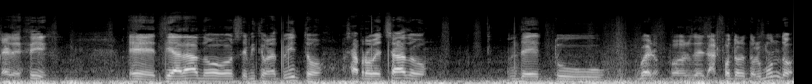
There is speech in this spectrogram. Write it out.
Es decir, eh, te ha dado servicio gratuito, has aprovechado de tu, bueno, pues de las fotos de todo el mundo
